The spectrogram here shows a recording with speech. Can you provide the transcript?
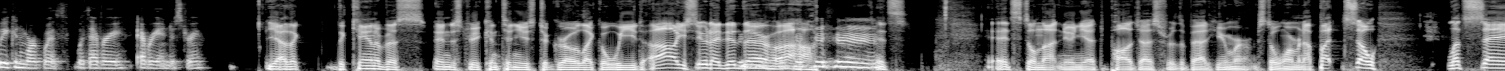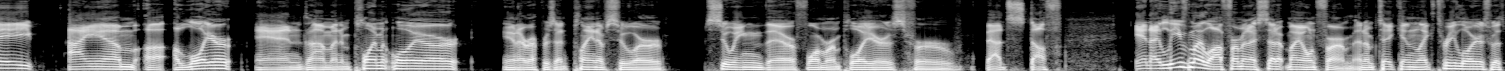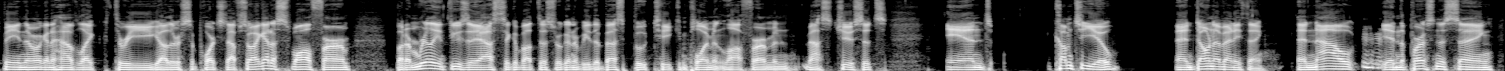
we can work with with every every industry. Yeah, the the cannabis industry continues to grow like a weed. Oh, you see what I did there? Wow. it's it's still not noon yet. Apologize for the bad humor. I'm still warming up. But so let's say I am a, a lawyer and I'm an employment lawyer and I represent plaintiffs who are suing their former employers for bad stuff. And I leave my law firm and I set up my own firm. And I'm taking like three lawyers with me, and then we're going to have like three other support staff. So I got a small firm, but I'm really enthusiastic about this. We're going to be the best boutique employment law firm in Massachusetts. And come to you and don't have anything. And now, mm-hmm. and the person is saying,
